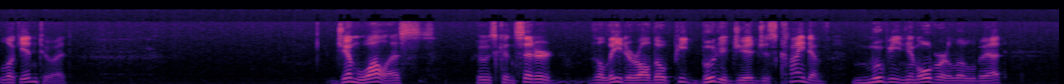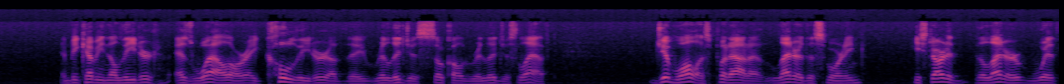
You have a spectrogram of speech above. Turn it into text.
look into it. Jim Wallis, who's considered the leader, although Pete Buttigieg is kind of moving him over a little bit and becoming the leader as well, or a co-leader of the religious, so-called religious left. Jim Wallis put out a letter this morning. He started the letter with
